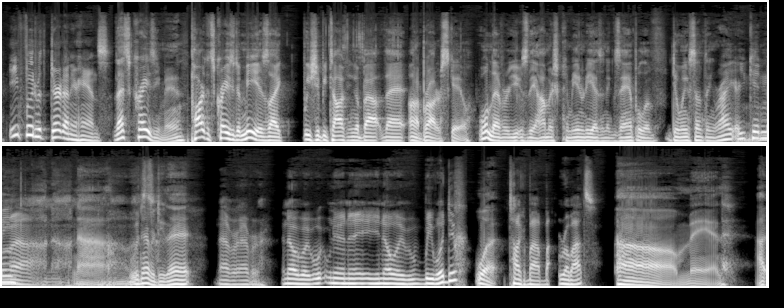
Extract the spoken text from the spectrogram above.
Eat food with dirt on your hands. That's crazy, man. Part that's crazy to me is like we should be talking about that on a broader scale. We'll never use the Amish community as an example of doing something right. Are you kidding me? No, no. Nah, we would never do that. Never, ever. No, you know what we would do? What? Talk about robots. Oh man, I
